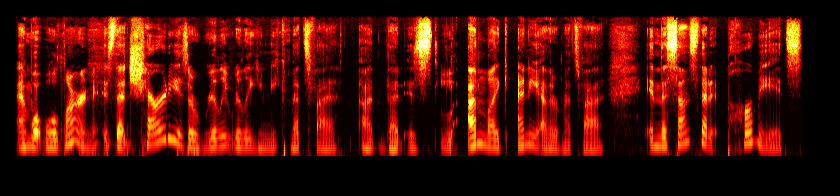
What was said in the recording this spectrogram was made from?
and what we'll learn is that charity is a really really unique mitzvah uh, that is unlike any other mitzvah in the sense that it permeates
